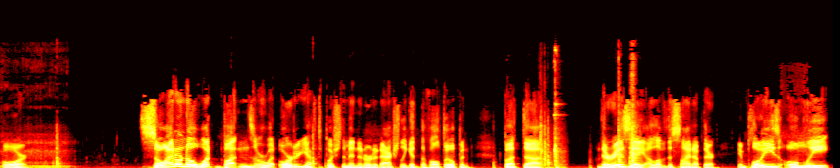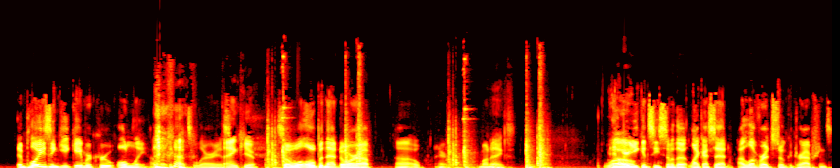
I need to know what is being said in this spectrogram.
four. So I don't know what buttons or what order you have to push them in in order to actually get the vault open. But uh, there is a I love the sign up there. Employees only. Employees and Geek Gamer Crew only. I think that's hilarious. Thank you. So we'll open that door up. Uh, oh, here, come on in. Thanks. And here you can see some of the, like I said, I love redstone contraptions.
